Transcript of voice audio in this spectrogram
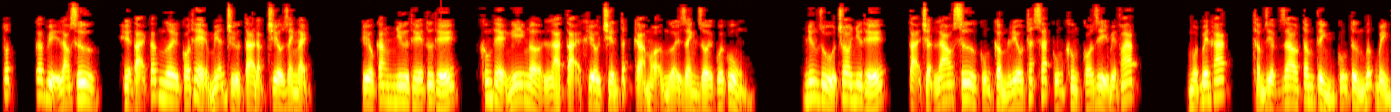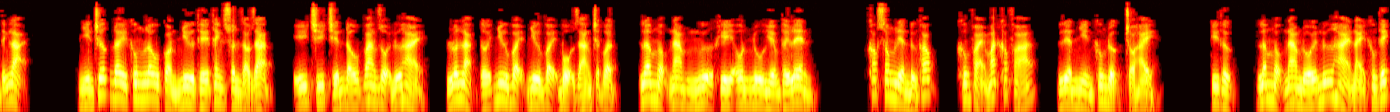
Tốt, các vị lao sư, hiện tại các ngươi có thể miễn trừ ta đặc chiêu danh lệch tiêu căng như thế tư thế, không thể nghi ngờ là tại khiêu chiến tất cả mọi người danh giới cuối cùng. Nhưng dù cho như thế, tại trận lao sư cũng cầm liêu thất sắt cũng không có gì biện pháp. Một bên khác, thẩm diệp giao tâm tình cũng từng bước bình tĩnh lại. Nhìn trước đây không lâu còn như thế thanh xuân rào rạt, ý chí chiến đấu vang dội nữ hải luôn lạc tới như vậy như vậy bộ dáng chật vật, lâm ngọc nam ngự khi ôn nhu hiếm thấy lên. Khóc xong liền đừng khóc, không phải mắt khóc phá, liền nhìn không được cho hay kỳ thực, lâm mộng nam đối nữ hải này không thích,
